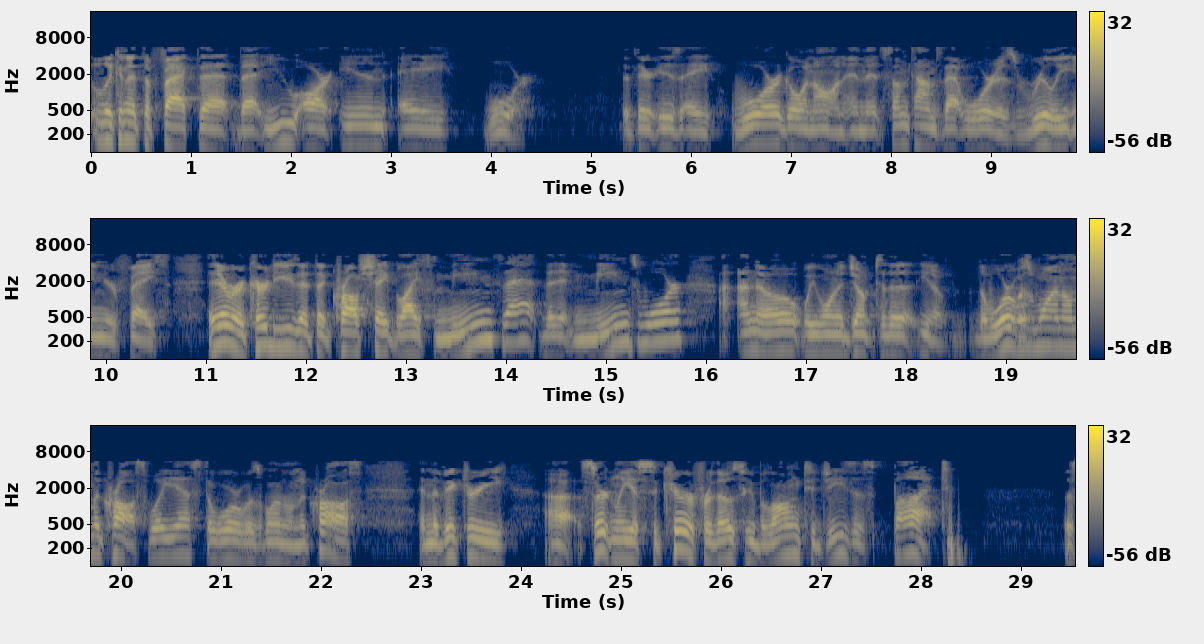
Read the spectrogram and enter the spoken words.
Looking at the fact that that you are in a war, that there is a war going on, and that sometimes that war is really in your face. It ever occurred to you that the cross-shaped life means that? That it means war? I know we want to jump to the, you know, the war was won on the cross. Well, yes, the war was won on the cross, and the victory uh, certainly is secure for those who belong to Jesus, but the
